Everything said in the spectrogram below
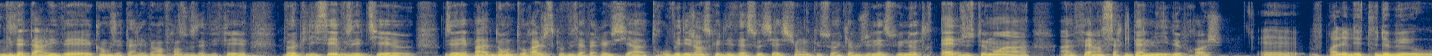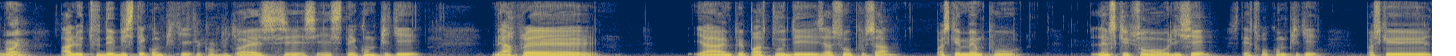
Vous êtes arrivé, quand vous êtes arrivé en France, vous avez fait votre lycée, vous étiez, euh, vous n'avez pas d'entourage, est-ce que vous avez réussi à trouver des gens? Est-ce que des associations, que ce soit Cap Jeunesse ou une autre, aident justement à, à faire un cercle d'amis, de proches? Et vous parlez du tout début ou... Ouais, Ah, le tout début, c'était compliqué. c'est compliqué. Ouais, c'était compliqué. Mais après, il y a un peu partout des assos pour ça. Parce que même pour l'inscription au lycée, c'était trop compliqué. Parce que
